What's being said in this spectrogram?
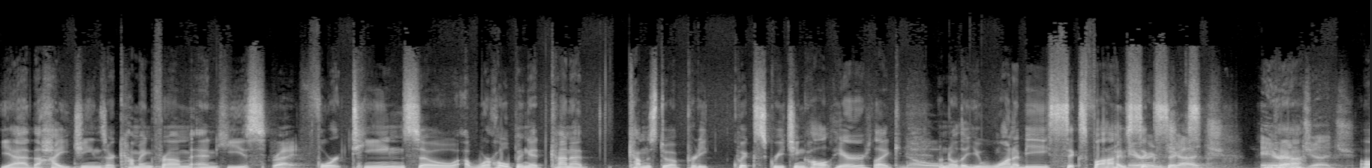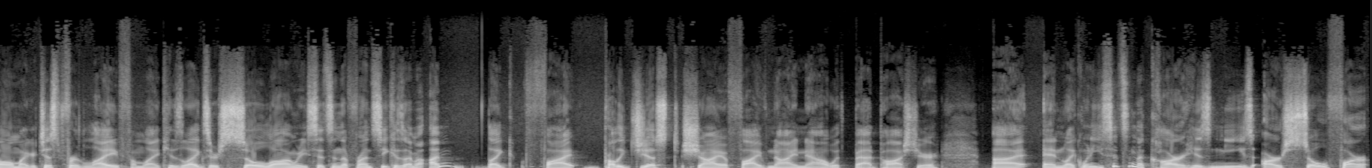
yeah the height genes are coming from, and he's Right. 14. So uh, we're hoping it kind of comes to a pretty quick screeching halt here. Like No. I don't know that you want to be six five, Aaron six six. Judge. Aaron Yeah. Judge. Oh my god, just for life. I'm like his legs are so long when he sits in the front seat cuz I'm I'm like 5 probably just shy of five nine now with bad posture. Uh, and like when he sits in the car, his knees are so far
